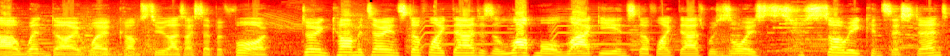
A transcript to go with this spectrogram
uh, window when it comes to, as I said before, doing commentary and stuff like that is a lot more laggy and stuff like that, which is always so inconsistent.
